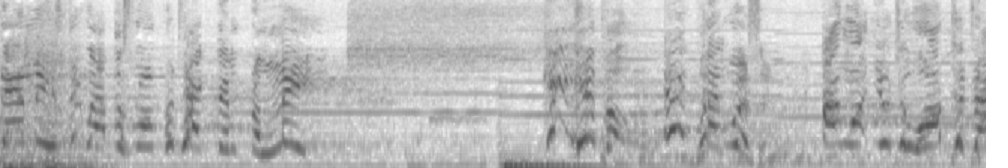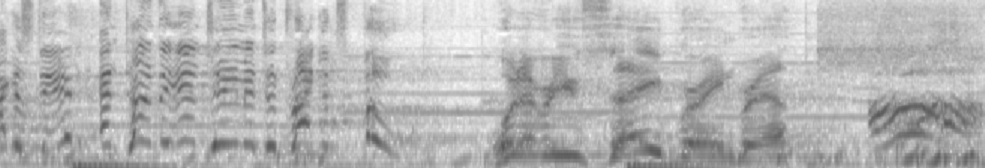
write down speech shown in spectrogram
Damn measly weapons won't protect them from me! King Hippo, Eggplant Wizard, I want you to walk to Dragon's Den and turn the N-Team into Dragon's food! Whatever you say, Brain Breath. Ah!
